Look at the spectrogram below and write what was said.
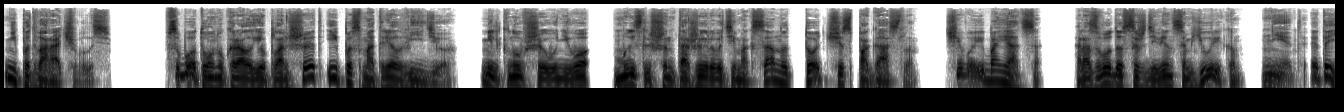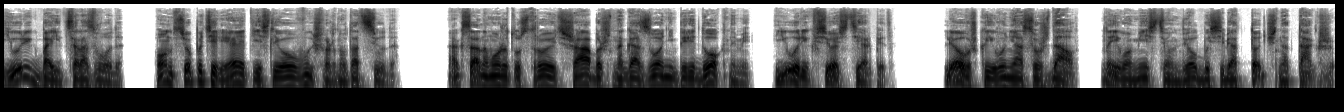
не подворачивалась. В субботу он украл ее планшет и посмотрел видео. Мелькнувшая у него мысль шантажировать им Оксану тотчас погасла. Чего и бояться. Развода с иждивенцем Юриком? Нет, это Юрик боится развода. Он все потеряет, если его вышвырнут отсюда. Оксана может устроить шабаш на газоне перед окнами. Юрик все стерпит. Левушка его не осуждал. На его месте он вел бы себя точно так же.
